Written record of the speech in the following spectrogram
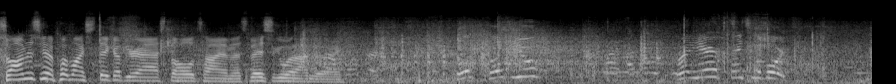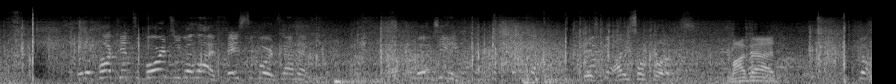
So I'm just gonna put my stick up your ass the whole time. That's basically what I'm doing. Both, both of you, right here, facing the boards. When the puck hits the boards, you go live. Face the boards, not him. No cheating. Why are you so close? My bad. Want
